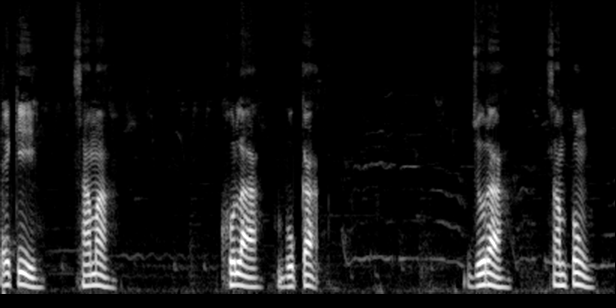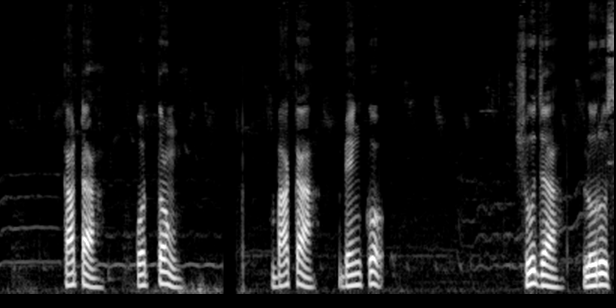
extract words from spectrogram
একই সামা খোলা বোকা, জোড়া, সাম্পুং, কাটা পতং বাঁকা, বেঙ্ক, সুজা, লুরুস,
